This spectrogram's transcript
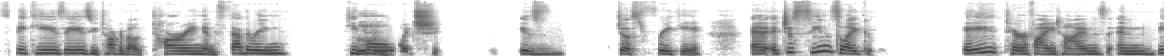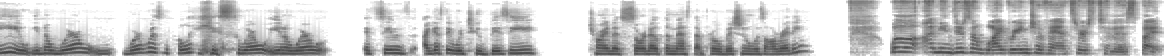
speakeasies. You talk about tarring and feathering people, mm. which is just freaky. And it just seems like a terrifying times and b you know where where was the police where you know where it seems i guess they were too busy trying to sort out the mess that prohibition was already Well, I mean, there's a wide range of answers to this, but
